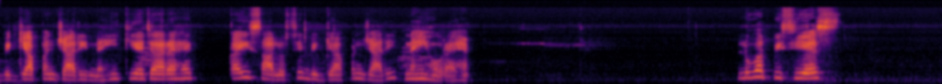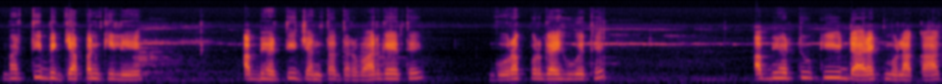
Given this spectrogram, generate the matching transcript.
विज्ञापन जारी नहीं किया जा रहा है। कई सालों से विज्ञापन जारी नहीं हो रहे हैं। लोअर पीसीएस भर्ती विज्ञापन के लिए अभ्यर्थी जनता दरबार गए थे, गोरखपुर गए हुए थे। अभ्यर्थियों की डायरेक्ट मुलाकात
